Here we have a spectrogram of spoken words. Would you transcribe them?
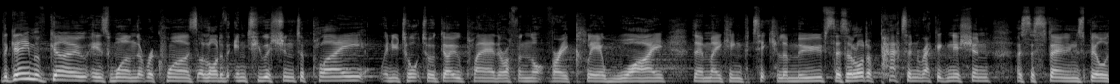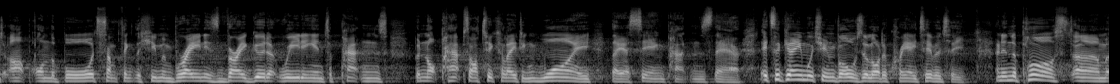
The game of Go is one that requires a lot of intuition to play. When you talk to a Go player, they're often not very clear why they're making particular moves. There's a lot of pattern recognition as the stones build up on the board, something the human brain is very good at reading into patterns but not perhaps articulating why they are seeing patterns there. It's a game which involves a lot of creativity. And in the past, um,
